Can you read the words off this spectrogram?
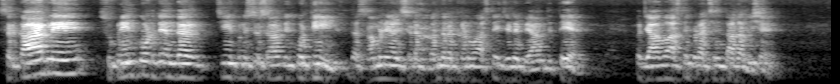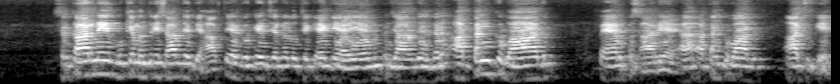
ਸਰਕਾਰ ਨੇ ਸੁਪਰੀਮ ਕੋਰਟ ਦੇ ਅੰਦਰ ਚੀਫ ਮਿਨਿਸਟਰ ਸਾਹਿਬ ਦੀ ਕੋਠੀ ਦਾ ਸਾਹਮਣੇ ਵਾਲੀ ਸੜਕ ਬੰਦ ਰੱਖਣ ਵਾਸਤੇ ਜਿਹੜੇ ਬਿਆਨ ਦਿੱਤੇ ਹੈ ਪੰਜਾਬ ਵਾਸਤੇ ਬੜਾ ਚਿੰਤਾ ਦਾ ਵਿਸ਼ਾ ਹੈ। ਸਰਕਾਰ ਨੇ ਮੁੱਖ ਮੰਤਰੀ ਸਾਹਿਬ ਦੇ ਬਿਹਾਫ ਤੇ ਐਡਵੋਕੇਟ ਜਨਰਲ ਉੱਥੇ ਕਹਿ ਕੇ ਆਏ ਹਨ ਪੰਜਾਬ ਦੇ ਅੰਦਰ ਆਤੰਕਵਾਦ ਪੈਰ ਪਸਾਰ ਰਿਹਾ ਹੈ। ਆਤੰਕਵਾਦ ਆ ਚੁੱਕੇ ਹੈ।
